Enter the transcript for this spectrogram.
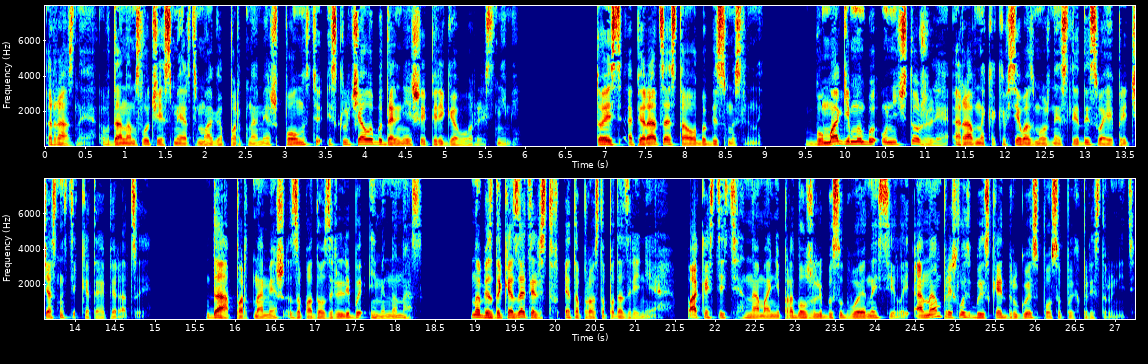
разные. В данном случае смерть мага Портнамеш полностью исключала бы дальнейшие переговоры с ними. То есть операция стала бы бессмысленной. Бумаги мы бы уничтожили, равно как и все возможные следы своей причастности к этой операции. Да, Портнамеш заподозрили бы именно нас. Но без доказательств это просто подозрение. Пакостить нам они продолжили бы с удвоенной силой, а нам пришлось бы искать другой способ их приструнить.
